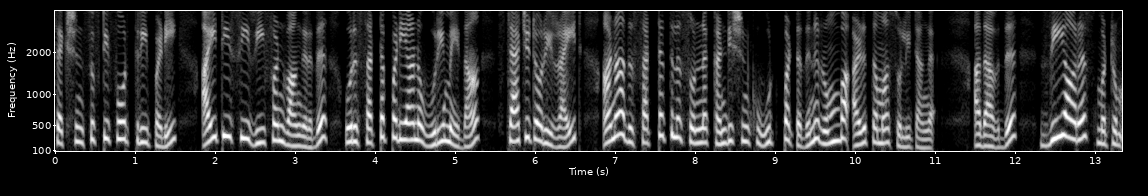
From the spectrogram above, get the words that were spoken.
section 54 four three படி ஐடிசி ரீஃபண்ட் வாங்குறது ஒரு சட்டப்படியான உரிமை தான் ஸ்டாச்சுட்டோரி ரைட் ஆனா அது சட்டத்துல சொன்ன கண்டிஷனுக்கு உட்பட்டதுன்னு ரொம்ப அழுத்தமா சொல்லிட்டாங்க. அதாவது ஜிஆர்எஸ் மற்றும்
